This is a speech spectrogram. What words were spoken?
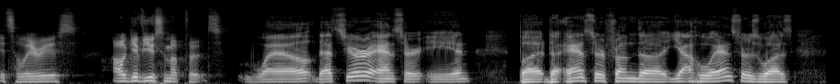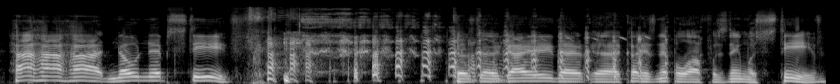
It's hilarious. I'll give you some upvotes. Well, that's your answer, Ian. But the answer from the Yahoo Answers was, ha ha ha, no nip Steve. Because the guy that uh, cut his nipple off, his name was Steve.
